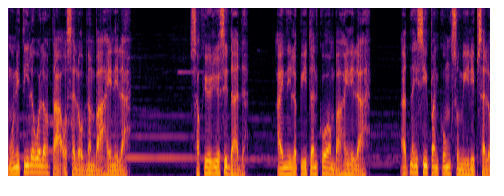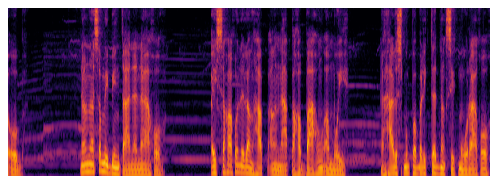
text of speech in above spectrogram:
ngunit tila walang tao sa loob ng bahay nila. Sa kuryosidad, ay nilapitan ko ang bahay nila at naisipan kong sumilip sa loob. Nang nasa may bintana na ako, ay saka ko nalang hap ang napakabahong amoy na halos magpabaliktad ng sikmura ko.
